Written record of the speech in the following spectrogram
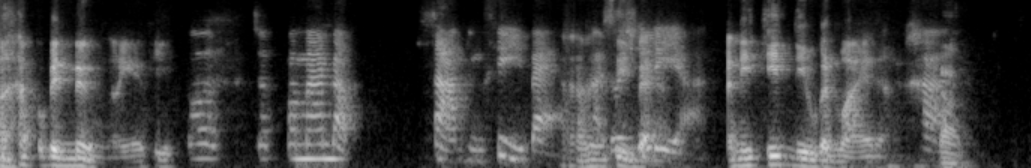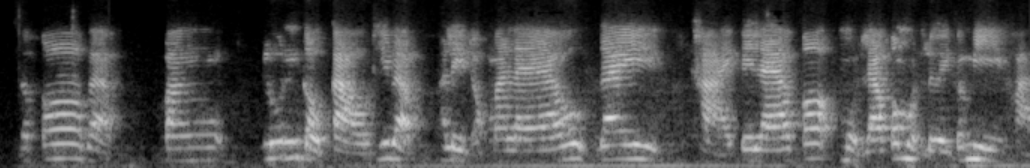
มากก็เป็นหนึ่งอะไรเงี้ยพี่ก็จะประมาณแบบสามถึงสี่แบบสามถึค่ะงโดสี่ยแบเฉบลี่ยอันนี้ที่ดีลกันไว้นะค่ะครับแล้วก็แบบบาง รุ่นเก่าๆที่แบบผลิตออกมาแล้ว ได้ขายไปแล้วก็หมดแล้วก็หมดเลยก็มีค่ะ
